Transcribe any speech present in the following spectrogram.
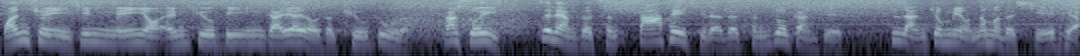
完全已经没有 MQB 应该要有的 Q 度了。那所以这两个乘搭配起来的乘坐感觉，自然就没有那么的协调。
